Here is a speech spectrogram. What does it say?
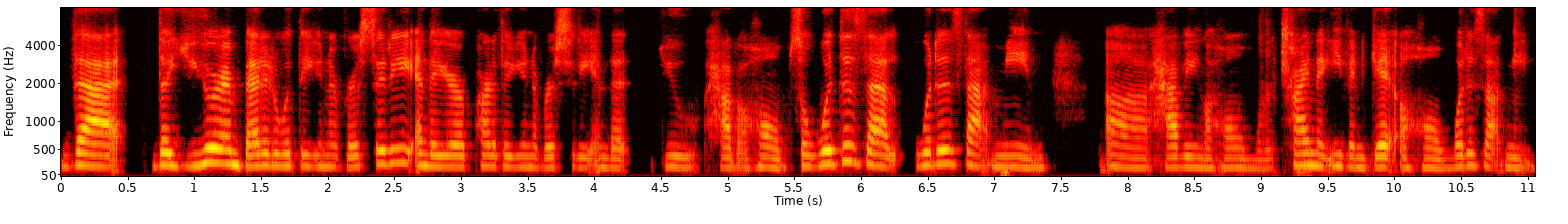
that the you're embedded with the university and that you're a part of the university and that you have a home. So what does that what does that mean? Uh, having a home or trying to even get a home. What does that mean?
